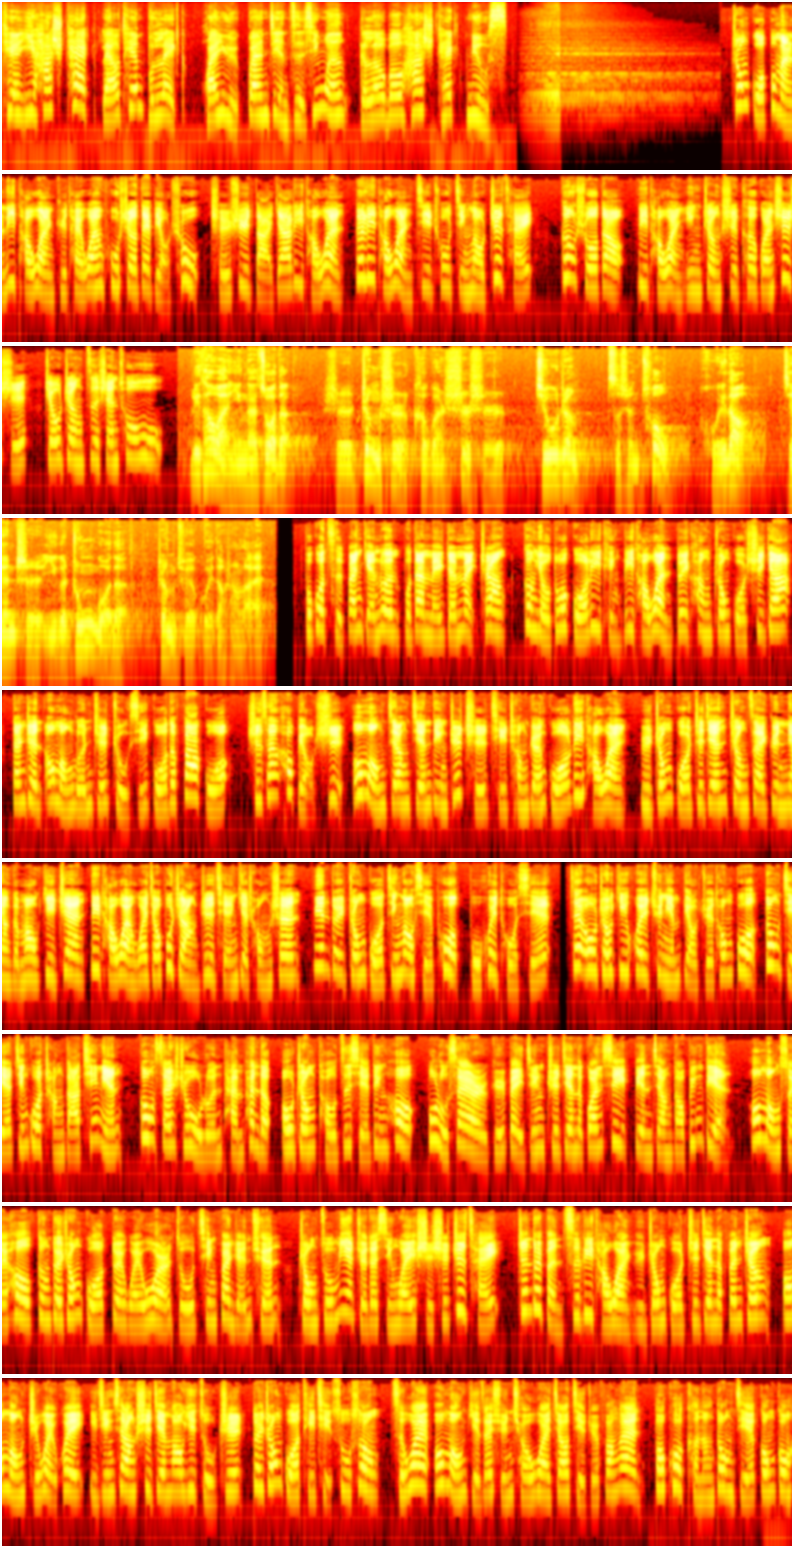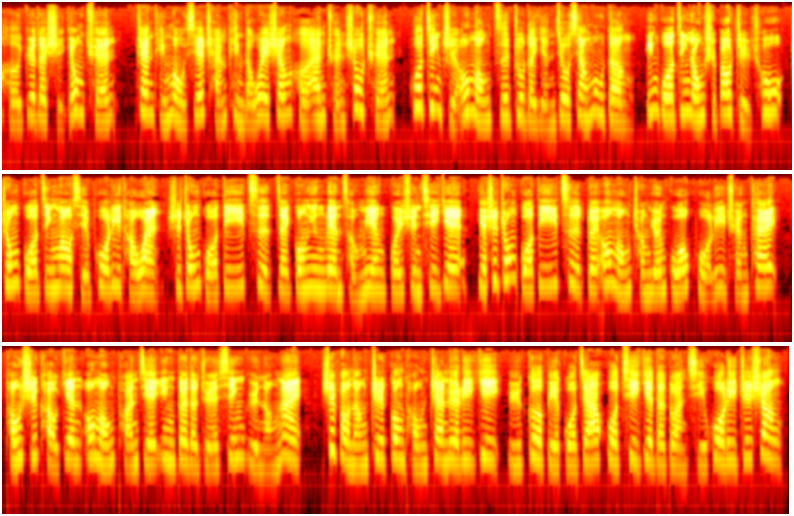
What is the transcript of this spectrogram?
天一 hashtag 聊天不累，寰宇关键字新闻 global hashtag news。中国不满立陶宛与台湾互设代表处，持续打压立陶宛，对立陶宛祭出经贸制裁。更说到，立陶宛应正视客观事实，纠正自身错误。立陶宛应该做的是正视客观事实，纠正自身错误，回到坚持一个中国的正确轨道上来。不过，此番言论不但没人买账，更有多国力挺立陶宛对抗中国施压。担任欧盟轮值主席国的法国十三号表示，欧盟将坚定支持其成员国立陶宛与中国之间正在酝酿的贸易战。立陶宛外交部长日前也重申，面对中国经贸胁迫，不会妥协。在欧洲议会去年表决通过冻结经过长达七年、共三十五轮谈判的欧中投资协定后，布鲁塞尔与北京之间的关系便降到冰点。欧盟随后更对中国对维吾尔族侵犯人权、种族灭绝的行为实施制裁。针对本次立陶宛与中国之间的纷争，欧盟执委会已经向世界贸易组织对中国提起诉讼。此外，欧盟也在寻求外交解决方案，包括可能冻结公共合约的使用权。暂停某些产品的卫生和安全授权，或禁止欧盟资助的研究项目等。英国金融时报指出，中国经贸胁迫立陶宛，是中国第一次在供应链层面规训企业，也是中国第一次对欧盟成员国火力全开，同时考验欧盟团结应对的决心与能耐，是否能置共同战略利益于个别国家或企业的短期获利之上。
